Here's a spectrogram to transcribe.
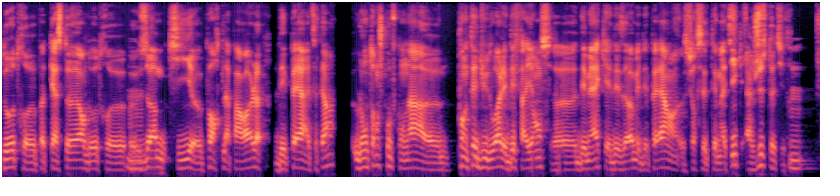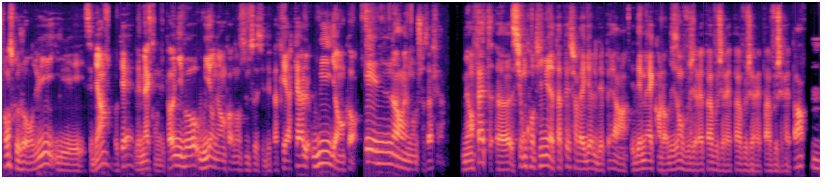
d'autres euh, podcasteurs, d'autres euh, Mm. hommes qui euh, portent la parole, des pères, etc. Longtemps, je trouve qu'on a euh, pointé du doigt les défaillances euh, des mecs et des hommes et des pères euh, sur cette thématique à juste titre. Mm. Je pense qu'aujourd'hui, c'est bien, ok, les mecs, on n'est pas au niveau. Oui, on est encore dans une société patriarcale. Oui, il y a encore énormément de choses à faire. Mais en fait, euh, si on continue à taper sur la gueule des pères et des mecs en leur disant vous gérez pas, vous gérez pas, vous gérez pas, vous gérez pas, Mm.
